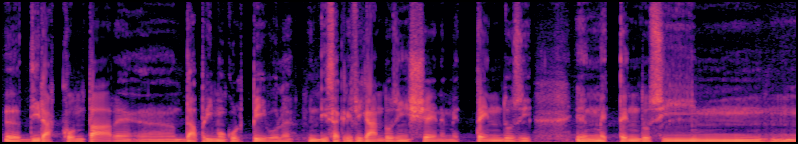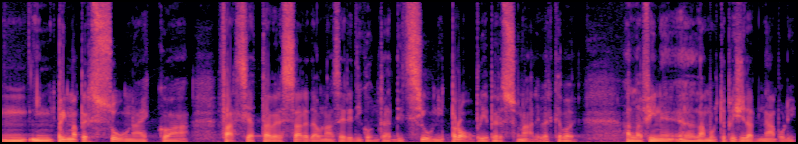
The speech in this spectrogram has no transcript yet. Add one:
eh, di raccontare eh, da primo colpevole, quindi sacrificandosi in scena, mettendosi, eh, mettendosi in, in, prima persona ecco, a farsi attraversare da una serie di contraddizioni proprie, personali, perché poi alla fine eh, la molteplicità di Napoli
